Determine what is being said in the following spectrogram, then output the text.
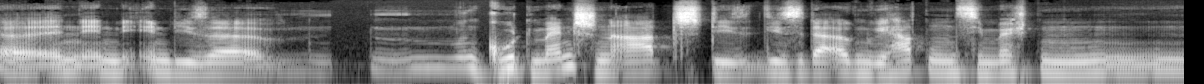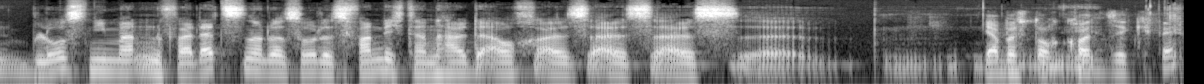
äh, in, in, in dieser mm, gut Menschenart, die, die sie da irgendwie hatten. Sie möchten bloß niemanden verletzen oder so. Das fand ich dann halt auch als, als, als äh, Ja, aber ist doch konsequent.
